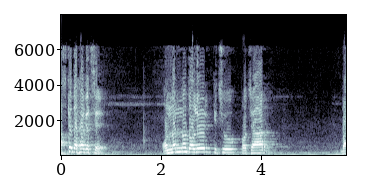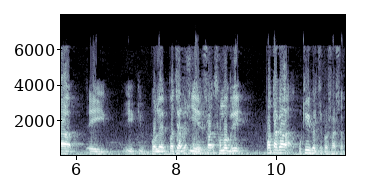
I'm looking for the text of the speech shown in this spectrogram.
আজকে দেখা গেছে অন্যান্য দলের কিছু প্রচার বা এই বলে প্রচার ইয়ে সামগ্রী পতাকা উঠিয়ে ফেলছে প্রশাসন।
